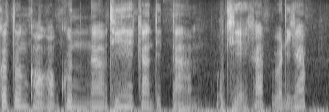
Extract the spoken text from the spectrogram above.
ก็ต้องขอขอบคุณนะครับที่ให้การติดตาม โอเคครับสวัสดีครับ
